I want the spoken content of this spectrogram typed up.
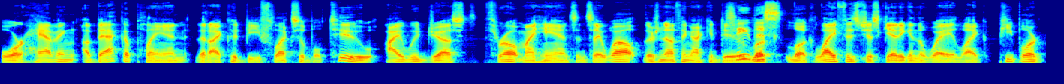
or having a backup plan that I could be flexible to, I would just throw up my hands and say, "Well, there's nothing I can do. See, look, this- look, life is just getting in the way. Like people are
